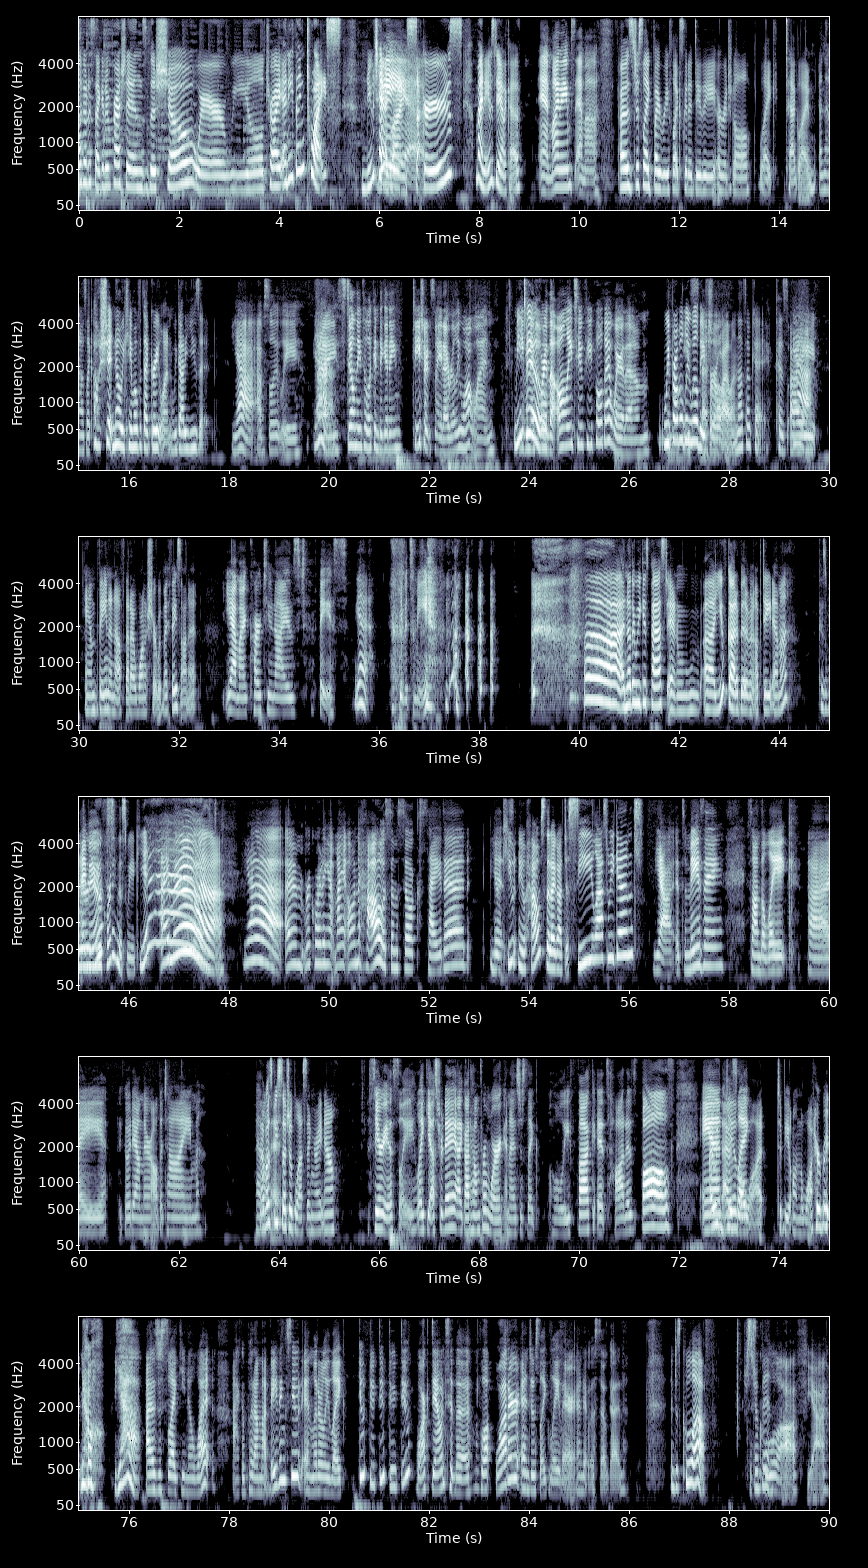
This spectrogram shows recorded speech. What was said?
welcome to Second Impressions, the show where we'll try anything twice. New tagline, Yeah. suckers. My name's Danica. And my name's Emma. I was just like by reflex gonna do the original like tagline, and then I was like, oh shit, no, we came up with that great one. We got to use it. Yeah, absolutely. Yeah. I still need to look into getting t-shirts made. I really want one. Me Even too. if we're the only two people that wear them. we probably be will be for a while, and that's okay because I am vain enough that I want a shirt with my face on it. Yeah, my cartoonized face. Yeah. Give it to me. Uh, another week has passed, and uh, you've got a bit of an update, Emma. Because where I are you recording this week? Yeah. I moved. yeah, I'm recording at my own house. I'm so excited. Your It's- cute new house that I got to see last weekend. Yeah, it's amazing. It's on the lake. I go down there all the time. I that must be it. such a blessing right now. Seriously. Like yesterday, I got home from work and I was just like, holy fuck, it's hot as balls. And I I, was like, a lot to be on the water right now. yeah. I was just like, you know what? I can put on my bathing suit and literally like, doot, doot, doot, doot, doot, walk down to the water and just like lay there. And it was so good. and just cool off. Just, Just jump cool in. off. Yeah.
